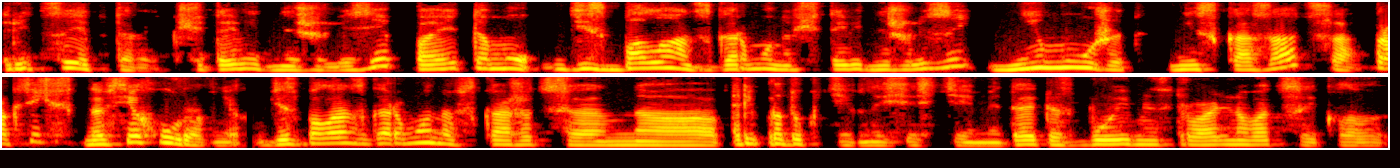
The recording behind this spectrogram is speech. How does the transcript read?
рецепторы к щитовидной железе, поэтому дисбаланс гормонов щитовидной железы не может не сказаться практически на всех уровнях. Дисбаланс гормонов скажется на репродуктивной системе, да, это сбои менструального цикла,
